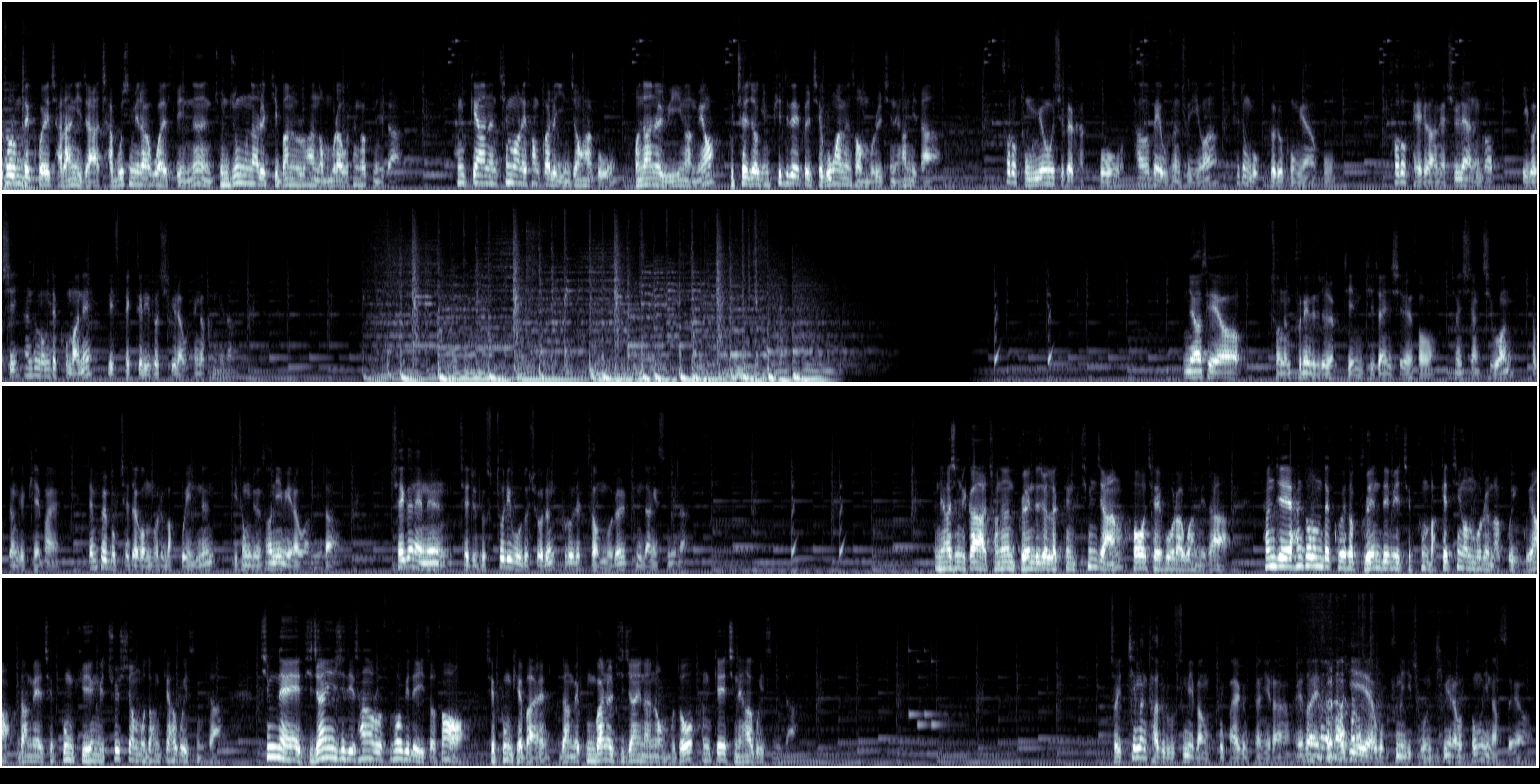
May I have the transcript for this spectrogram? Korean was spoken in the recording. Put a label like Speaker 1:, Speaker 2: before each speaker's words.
Speaker 1: 한솔홈데코의 자랑이자 자부심이라고 할 수 있는 존중 문화를 기반으로 한 업무라고 생각합니다. 함께하는 팀원의 성과를 인정하고 권한을 위임하며 구체적인 피드백을 제공하면서 업무를 진행합니다.
Speaker 2: 서로 동료의식을 갖고 사업의 우선순위와 최종 목표를 공유하고 서로 배려하며 신뢰하는 것 이것이 한솔 홈데코만의 respect 리더십이라고 생각합니다. 안녕하세요. 저는 브랜드 전략팀 디자인실에서 전시장 지원, 벽장재 개발, 샘플북 제작 업무를 맡고 있는 이성준 선임이라고 합니다. 최근에는 제주도 스토리보드 쇼룸 프로젝트 업무를 담당했습니다.
Speaker 1: 안녕하십니까. 저는 브랜드 전략팀 팀장 허재호라고 합니다. 현재 한솔홈데코에서 브랜드 및 제품 마케팅 업무를 맡고 있고요. 그 다음에 제품 기획 및 출시 업무도 함께 하고 있습니다. 팀 내에 디자인실이 산하로 소속이 돼 있어서 제품 개발, 그 다음에 공간을 디자인하는 업무도 함께 진행하고 있습니다.
Speaker 2: 저희 팀은 다들 웃음이 많고 밝은 편이라 회사에서 화기애애하고 분위기 좋은 팀이라고 소문이 났어요.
